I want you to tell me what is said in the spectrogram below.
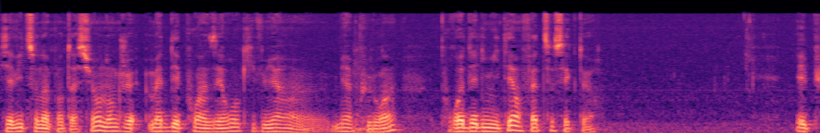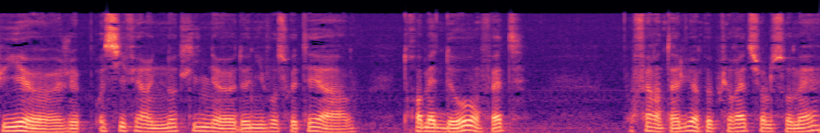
vis-à-vis de son implantation. Donc je vais mettre des points zéro qui vient bien plus loin pour redélimiter en fait ce secteur. Et puis euh, je vais aussi faire une autre ligne de niveau souhaité à 3 mètres de haut en fait pour faire un talus un peu plus raide sur le sommet.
